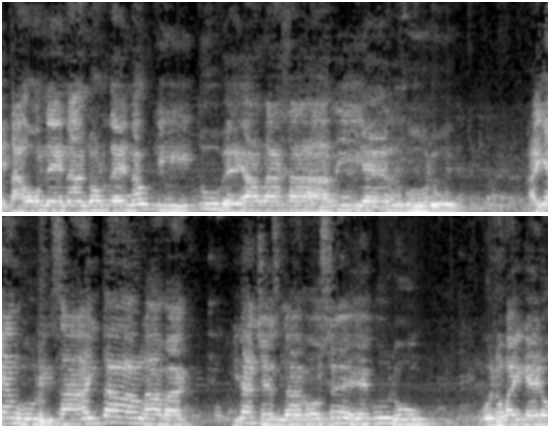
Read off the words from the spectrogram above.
Eta honenan orden aukitu beharra jarrien buru. Aia muriza aita labak iratxez nago seguru. Bueno, bai gero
